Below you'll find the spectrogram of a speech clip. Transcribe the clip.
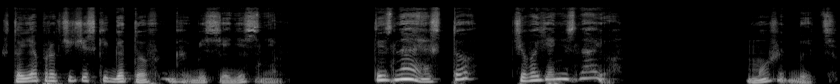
что я практически готов к беседе с ним. Ты знаешь то, чего я не знаю? Может быть.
